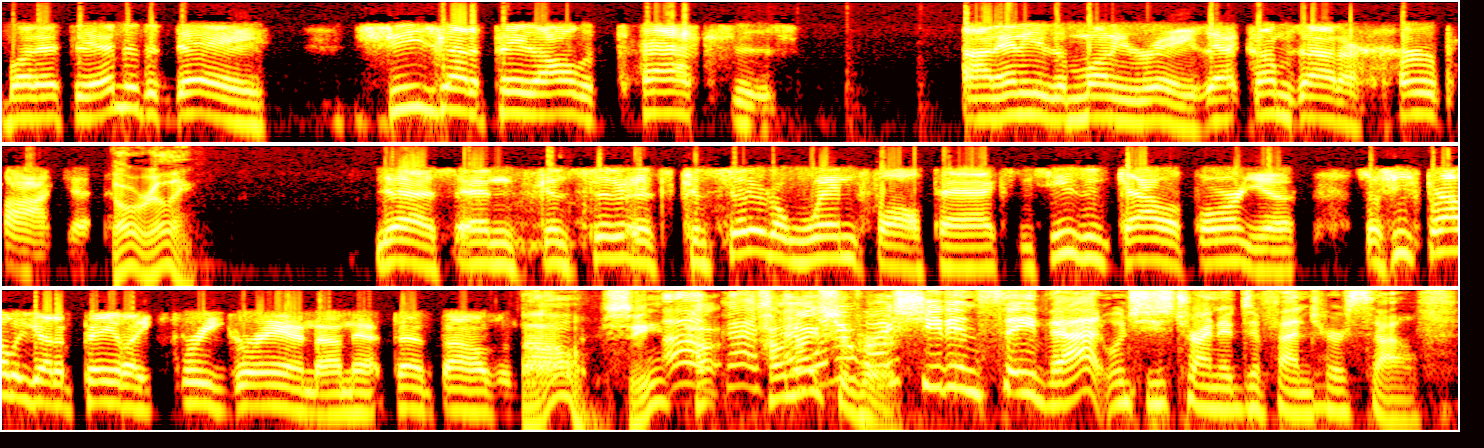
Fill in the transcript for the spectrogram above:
but at the end of the day, she's got to pay all the taxes on any of the money raised. That comes out of her pocket. Oh, really? Yes, and consider it's considered a windfall tax, and she's in California, so she's probably got to pay like three grand on that ten thousand. Oh, see? Oh how, gosh, how I nice wonder of her. why she didn't say that when she's trying to defend herself.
